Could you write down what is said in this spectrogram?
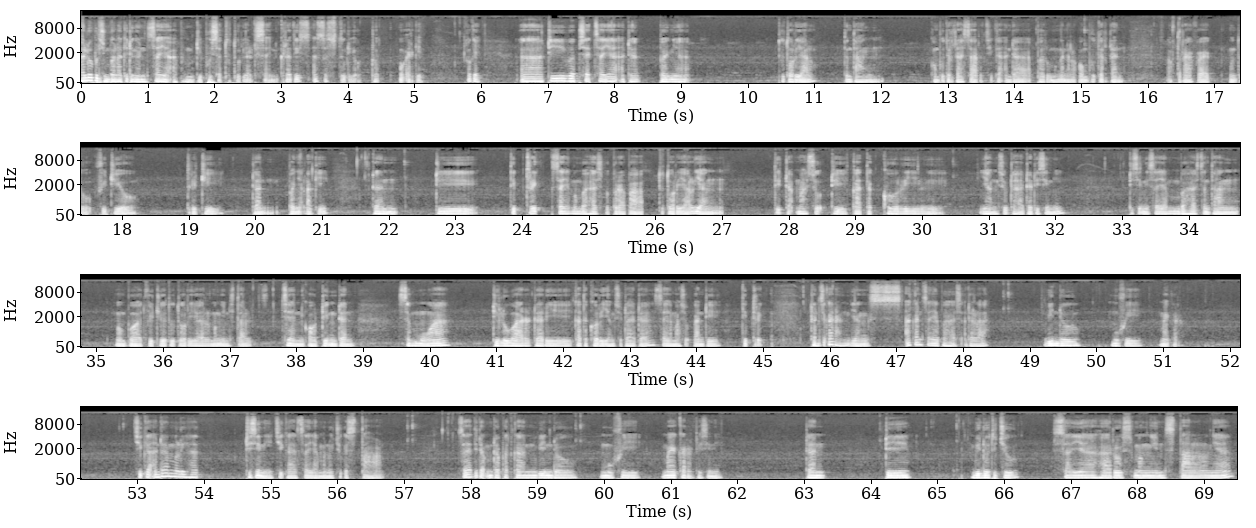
Halo, berjumpa lagi dengan saya Abim di Pusat Tutorial Desain Gratis Studio.org. Oke, uh, di website saya ada banyak tutorial tentang komputer dasar jika Anda baru mengenal komputer dan After Effects untuk video 3D dan banyak lagi. Dan di tip trik saya membahas beberapa tutorial yang tidak masuk di kategori yang sudah ada di sini. Di sini saya membahas tentang membuat video tutorial, menginstal gen coding dan semua di luar dari kategori yang sudah ada saya masukkan di tip trik. Dan sekarang yang akan saya bahas adalah Window Movie Maker. Jika Anda melihat di sini, jika saya menuju ke Start, saya tidak mendapatkan window movie maker di sini. Dan di Windows 7 saya harus menginstalnya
